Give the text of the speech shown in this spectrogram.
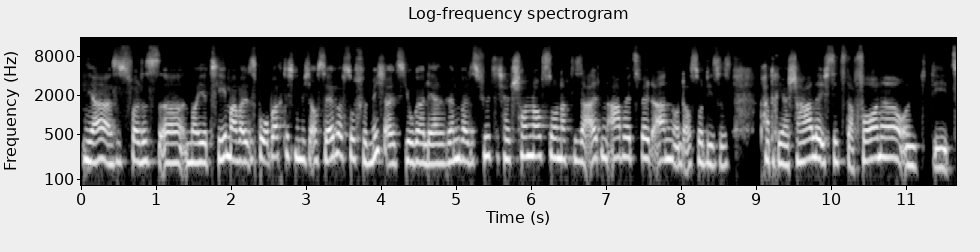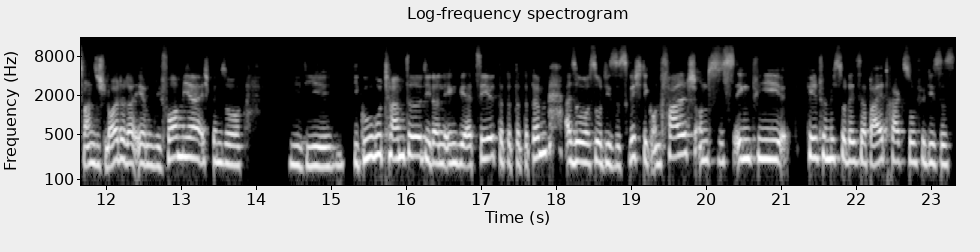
Ja, es ist voll das äh, neue Thema, weil das beobachte ich nämlich auch selber so für mich als Yoga-Lehrerin, weil es fühlt sich halt schon noch so nach dieser alten Arbeitswelt an und auch so dieses Patriarchale. Ich sitze da vorne und die 20 Leute da irgendwie vor mir. Ich bin so die, die, die Guru-Tante, die dann irgendwie erzählt, also so dieses richtig und falsch. Und es ist irgendwie, fehlt für mich so dieser Beitrag so für dieses,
